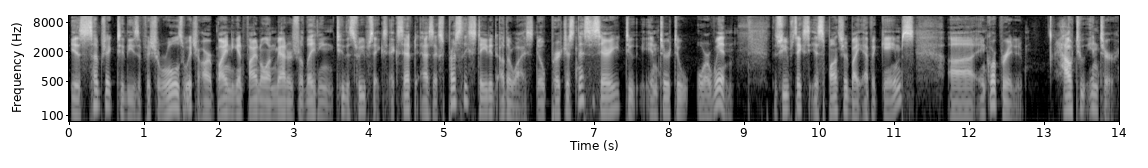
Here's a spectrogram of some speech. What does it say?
is subject to these official rules, which are binding and final on matters relating to the sweepstakes, except as expressly stated otherwise. No purchase necessary to enter to or win. The sweepstakes is sponsored by Epic Games uh, Incorporated. How to enter.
